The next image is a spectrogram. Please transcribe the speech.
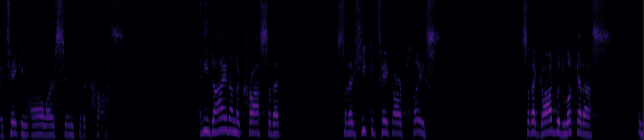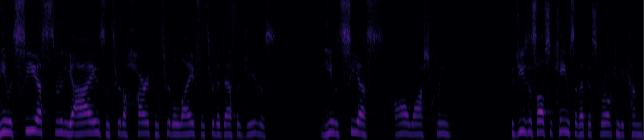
by taking all our sin to the cross. And he died on the cross so that, so that he could take our place, so that God would look at us and he would see us through the eyes and through the heart and through the life and through the death of Jesus. And he would see us all washed clean. But Jesus also came so that this world can become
